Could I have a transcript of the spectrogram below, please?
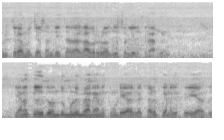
உள்துறை அமைச்சர் சந்தித்ததாக அவர்கள் வந்து சொல்லியிருக்கிறார்கள். எனக்கு இது வந்து முழுமையான எனக்கு முடியாது கருத்து எனக்கு தெரியாது.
